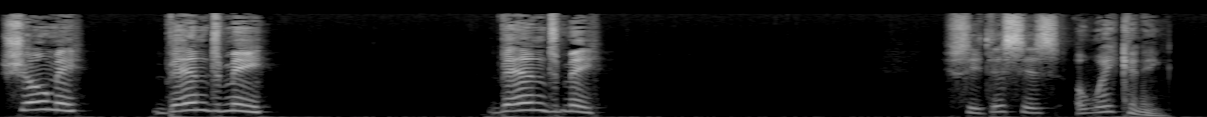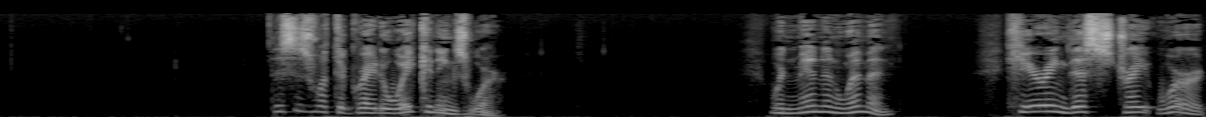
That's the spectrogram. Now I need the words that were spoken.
Show me. Bend me. Bend me. See, this is awakening. This is what the great awakenings were. When men and women, hearing this straight word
